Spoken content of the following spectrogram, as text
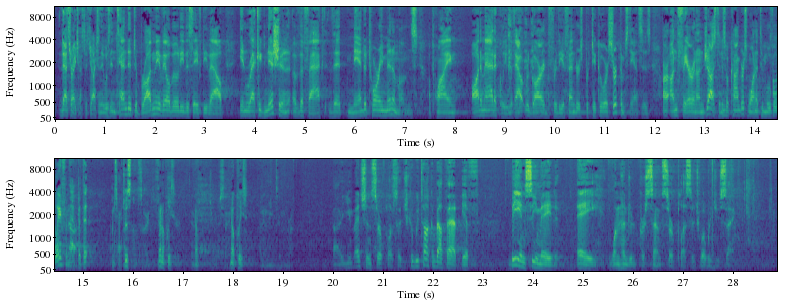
That's right, Justice Jackson. It was intended to broaden the availability of the safety valve in recognition of the fact that mandatory minimums applying automatically without regard for the offender's particular circumstances are unfair and unjust. And so Congress wanted to move away from that. But that, I'm sorry. Just- I'm sorry. No, no, please. No, no please. I didn't mean to interrupt. Uh, You mentioned surplusage. Could we talk about that if B and C made A 100% surplusage? What would you say?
